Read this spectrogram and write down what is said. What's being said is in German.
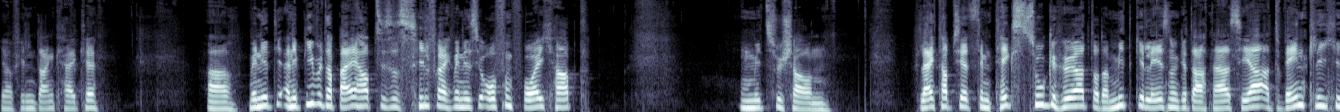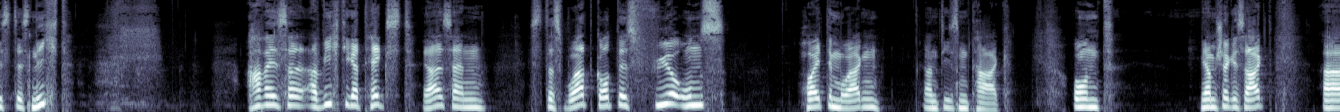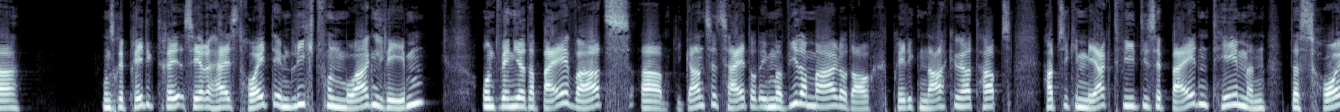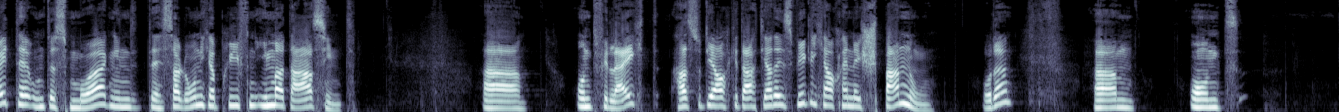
Ja, vielen Dank, Heike. Äh, wenn ihr eine Bibel dabei habt, ist es hilfreich, wenn ihr sie offen vor euch habt, um mitzuschauen. Vielleicht habt ihr jetzt dem Text zugehört oder mitgelesen und gedacht, naja, sehr adventlich ist es nicht. Aber es ist ein, ein wichtiger Text. Ja, es ist, ein, ist das Wort Gottes für uns heute Morgen an diesem Tag. Und wir haben schon gesagt, äh, Unsere Predigtserie heißt heute im Licht von morgen leben. Und wenn ihr dabei wart, äh, die ganze Zeit oder immer wieder mal oder auch Predigten nachgehört habt, habt ihr gemerkt, wie diese beiden Themen, das Heute und das Morgen in den Thessalonicher Briefen immer da sind. Äh, und vielleicht hast du dir auch gedacht, ja, da ist wirklich auch eine Spannung, oder? Ähm, und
